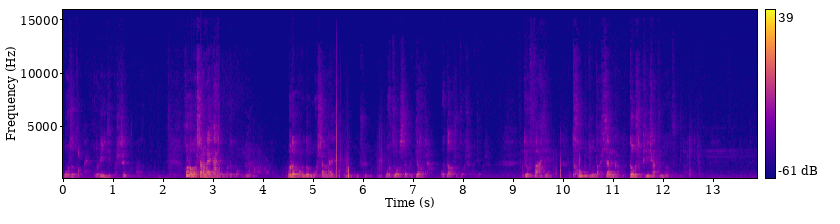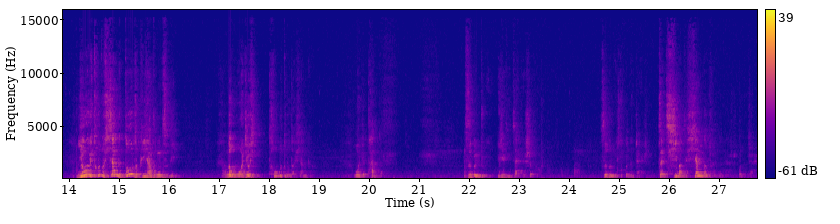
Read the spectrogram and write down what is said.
我是左派，我理解不深。后来我上山下乡，我在广东，我在广东，我上山下乡农村，我做社会调查，我到处做社会调查，就发现偷渡到香港的都是贫下中农子弟。由于偷渡香港都是贫下中农子弟，那我就偷渡到香港，我就判断，资本主义一定战胜社会主义，资本主义是不能战胜，在起码在香港传统是不能战胜。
